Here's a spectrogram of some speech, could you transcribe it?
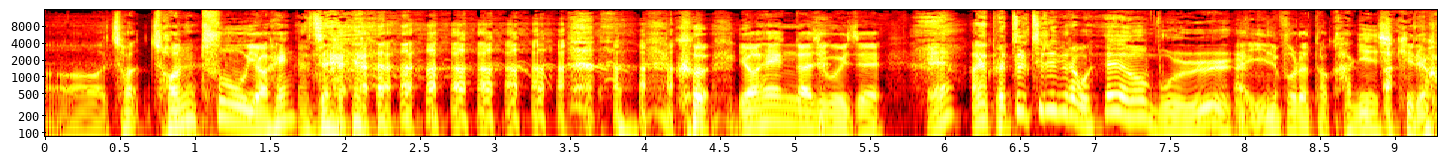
어, 전, 전투 여행? 그 여행 가지고 이제, 예? 아니, 배틀 트립이라고 해요, 뭘. 아, 일부러 더 각인시키려고.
